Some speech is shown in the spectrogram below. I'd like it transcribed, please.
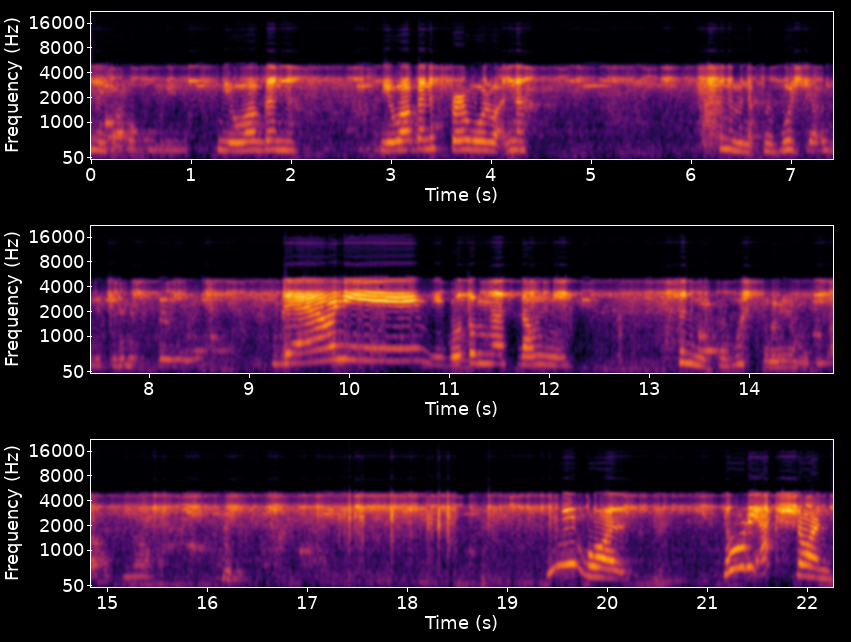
Rin. Giwagan na. Giwagan na spur wool. Wa na. Ano naman na spur wool? Downy! Gigutom na si Downy. Saan naman spur wool? Ano Nibble! No reaction!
